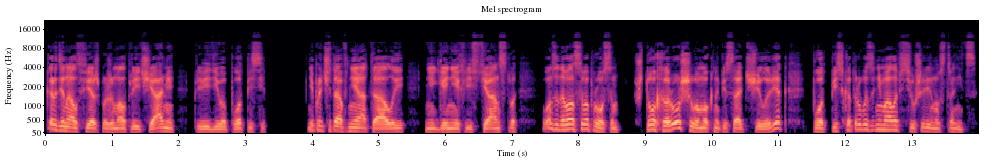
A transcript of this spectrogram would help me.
Кардинал Феш пожимал плечами при виде его подписи. Не прочитав ни Аталы, ни гения христианства, он задавался вопросом, что хорошего мог написать человек, подпись которого занимала всю ширину страницы.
